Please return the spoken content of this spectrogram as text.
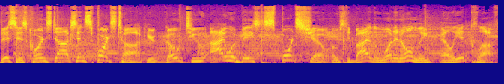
This is Cornstalks and Sports Talk, your go to Iowa based sports show, hosted by the one and only Eliot Clough.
